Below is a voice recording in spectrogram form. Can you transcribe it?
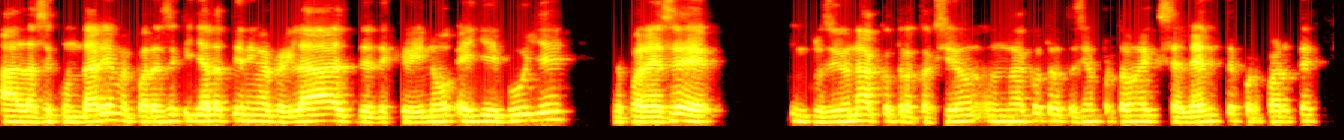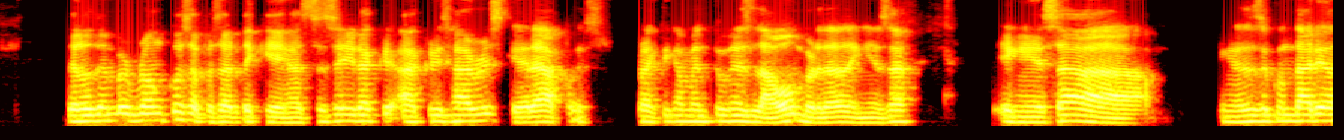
a la secundaria, me parece que ya la tienen arreglada desde que vino AJ Bulle, me parece inclusive una contratación, una contratación, perdón, excelente por parte de los Denver Broncos, a pesar de que dejaste ir a, Chris Harris, que era pues prácticamente un eslabón, ¿verdad? En esa, en esa, en esa secundaria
